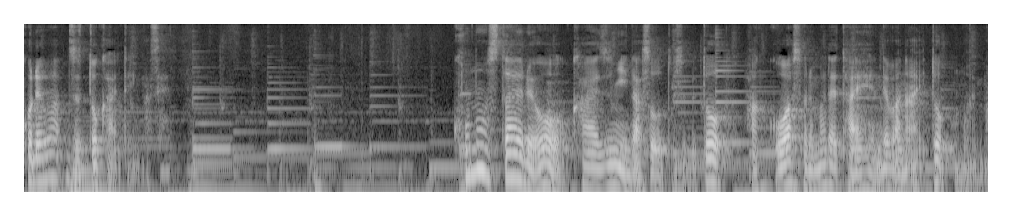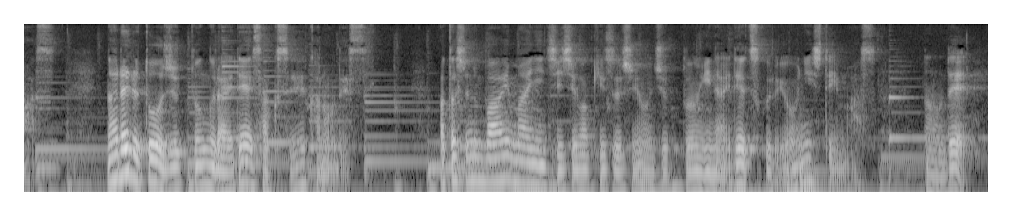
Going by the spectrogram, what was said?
これはずっと変えていません。このスタイルを変えずに出そうとすると発行はそれまで大変ではないと思います。慣れると10分ぐらいで作成可能です。私の場合毎日石垣通信を10分以内で作るようにしています。なので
